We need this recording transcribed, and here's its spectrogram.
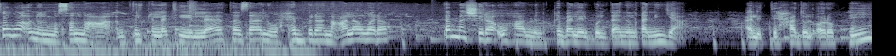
سواء المصنعة أم تلك التي لا تزال حبرا على ورق تم شراؤها من قبل البلدان الغنية. الاتحاد الأوروبي،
